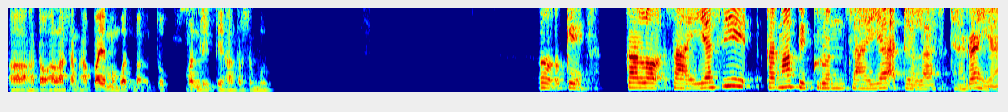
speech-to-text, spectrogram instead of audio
uh, atau alasan apa yang membuat Mbak untuk meneliti hal tersebut? Oh, oke. Kalau saya sih karena background saya adalah sejarah ya.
